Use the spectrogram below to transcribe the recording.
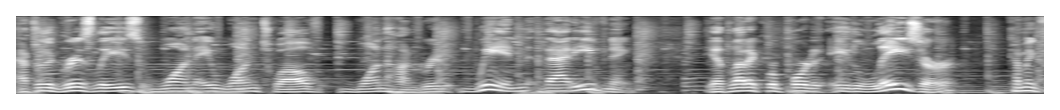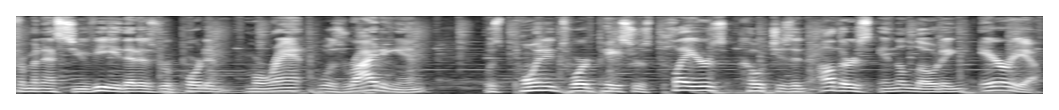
after the Grizzlies won a 112 100 win that evening. The Athletic reported a laser coming from an SUV that is reported Morant was riding in was pointed toward Pacers players, coaches, and others in the loading area.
